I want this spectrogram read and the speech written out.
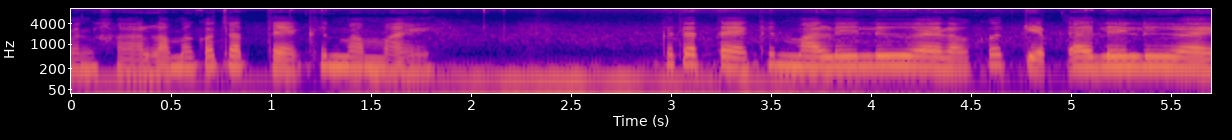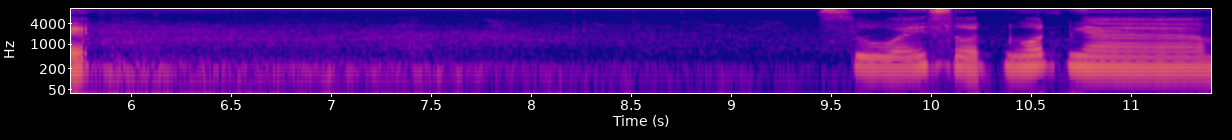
มันค่ะ แล้วมันก็จะแตกขึ้นมาใหม่ ก็จะแตกขึ้นมาเรื่อยๆ แล้วก็เก็บได้เรื่อยๆ สวยสดงดงาม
